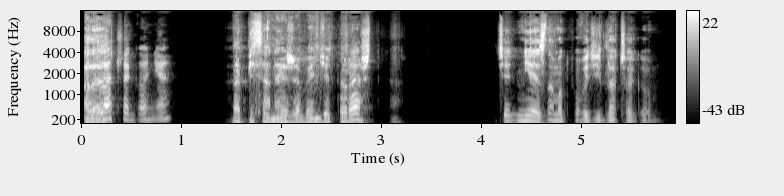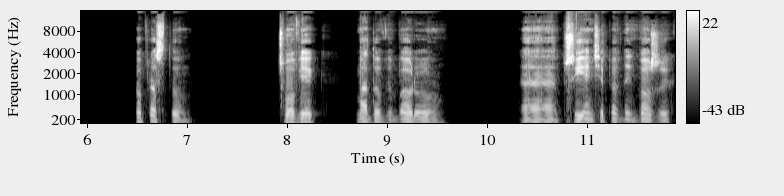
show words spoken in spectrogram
Ale... Dlaczego nie? Napisane, że będzie to resztka. Nie znam odpowiedzi dlaczego. Po prostu człowiek ma do wyboru e, przyjęcie pewnych bożych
